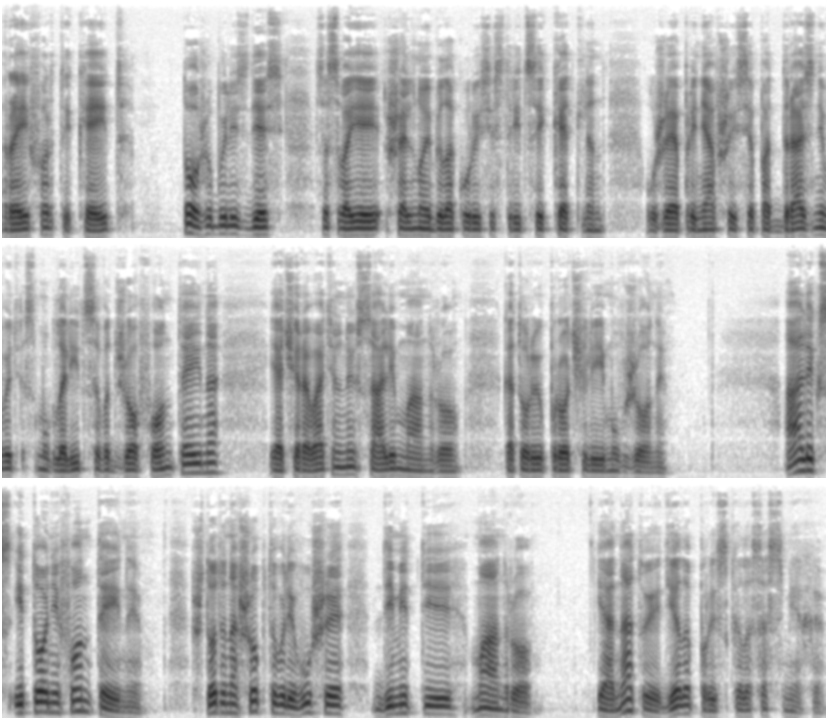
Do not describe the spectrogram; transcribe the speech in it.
Рейфорд и Кейт, тоже были здесь со своей шальной белокурой сестрицей Кэтлин, уже принявшейся поддразнивать смуглолицего Джо Фонтейна и очаровательную Салли Манро, которую прочили ему в жены. Алекс и Тони Фонтейны что-то нашептывали в уши Димити Манро, и она то и дело прыскала со смеха.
